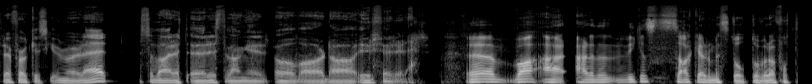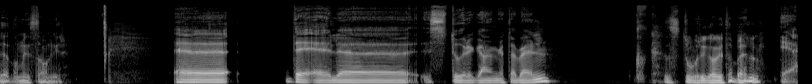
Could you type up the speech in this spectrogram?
fra folkeskolen vår der, så var et øre i Stavanger, og var da ordfører der. Eh, er, er det, hvilken sak er du mest stolt over å ha fått igjennom i Stavanger? Eh, det er eh, store gangetabellen. Den store gangetabellen. Yeah.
